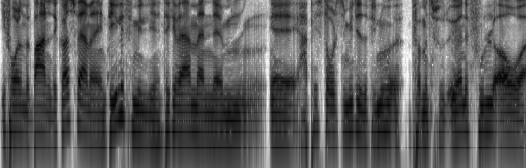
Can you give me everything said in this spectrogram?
i forhold med barnet. Det kan også være, at man er en delefamilie. Det kan være, at man øhm, øh, har pisse dårligt samvittighed, fordi nu får man tudt ørerne fulde over,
